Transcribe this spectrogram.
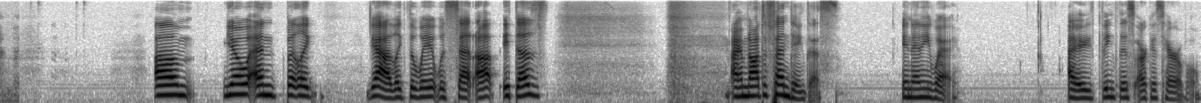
Um, you know, and but like, yeah, like the way it was set up, it does. I am not defending this in any way. I think this arc is terrible,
